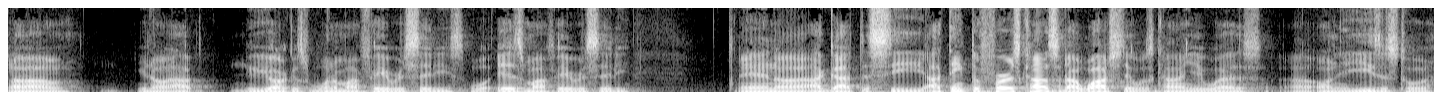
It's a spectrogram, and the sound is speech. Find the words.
Um, you know, I, New York is one of my favorite cities. Well, is my favorite city, and uh, I got to see. I think the first concert I watched there was Kanye West uh, on the Yeezus tour,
